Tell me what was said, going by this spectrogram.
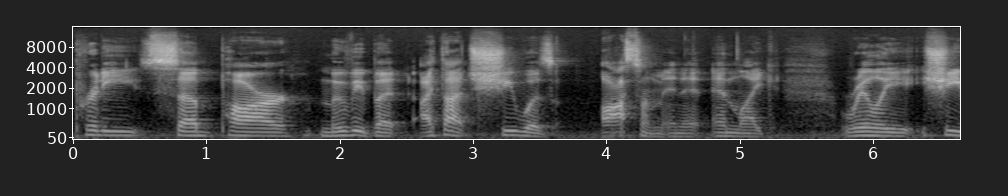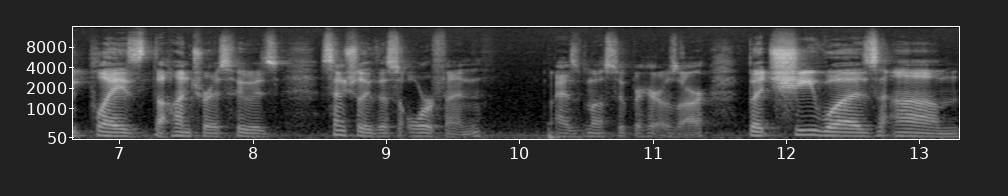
pretty subpar movie, but I thought she was awesome in it. And, like, really, she plays the huntress who is essentially this orphan as most superheroes are. But she was, um,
